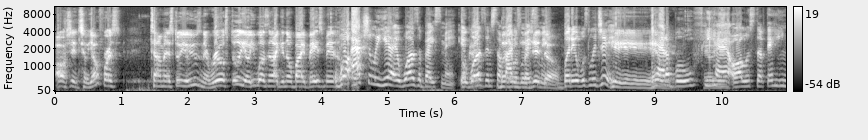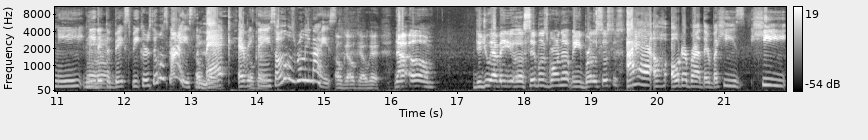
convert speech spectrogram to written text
Oh shit! So your first time in the studio, you was in a real studio. You wasn't like in nobody's basement. Well, actually, yeah, it was a basement. It Okay. was But in somebody's was legit, basement, though. but it was legit. Yeah, yeah, yeah, yeah. It had yeah. a booth. He Hell had all the stuff that he need needed. Uh-huh. The big speakers. It was nice. The Okay. Mac, everything. Okay. So it was really nice. Okay, okay, okay. Now, um, did you have any uh, siblings growing up? Any brothers, sisters? I had an older brother, but he's he.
